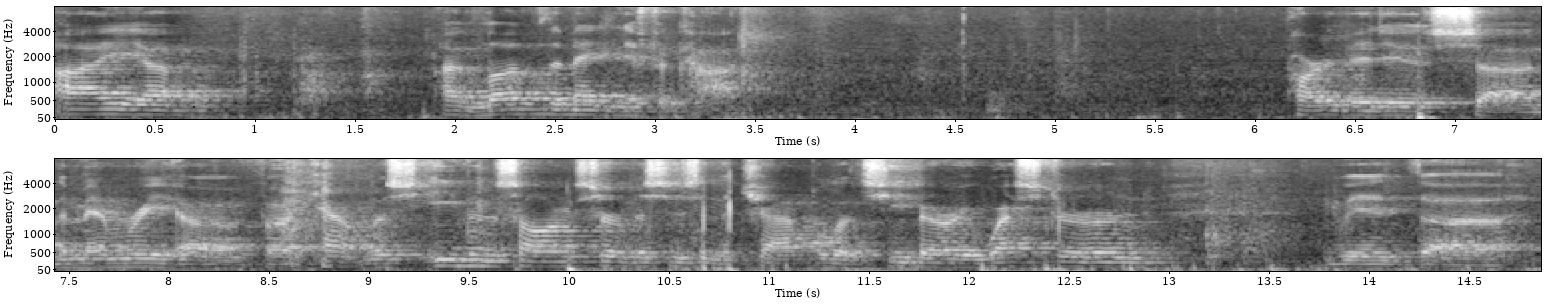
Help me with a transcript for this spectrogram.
I, uh, I love the Magnificat. Part of it is uh, the memory of uh, countless evensong services in the chapel at Seabury Western with uh,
